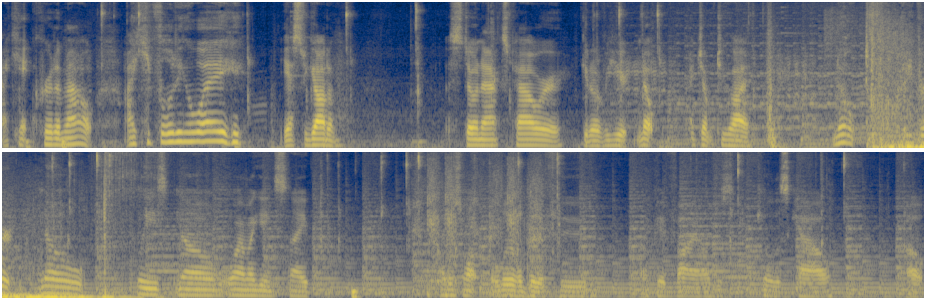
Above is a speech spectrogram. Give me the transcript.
I can't crit him out. I keep floating away. Yes, we got him. Stone axe power. Get over here. No, I jumped too high. No, creeper. No, please. No, why am I getting sniped? I just want a little bit of food. Okay, fine. I'll just kill this cow. Oh,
